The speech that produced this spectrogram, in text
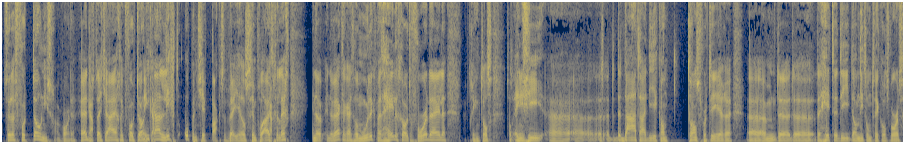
zullen fotonisch gaan worden. Hè? Dus dat je eigenlijk fotonica, licht op een chip pakt. Dat ben je heel simpel uitgelegd. Ja in de, in de werkelijkheid heel moeilijk. Met hele grote voordelen. Met betrekking tot, tot energie, uh, de data die je kan transporteren, um, de, de, de hitte die dan niet ontwikkeld wordt.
